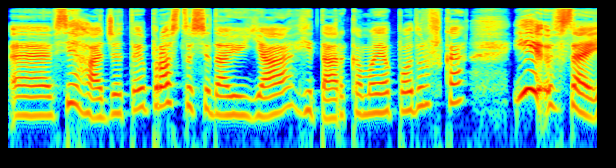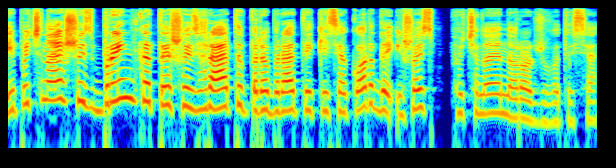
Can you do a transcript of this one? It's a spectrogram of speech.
е, всі гаджети, просто сідаю я, гітарка, моя подружка, і все. І починаю щось бринькати, щось грати, перебирати якісь акорди, і щось починає народжуватися.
